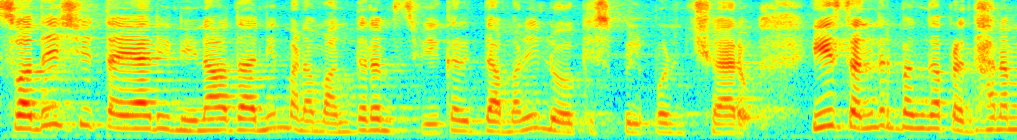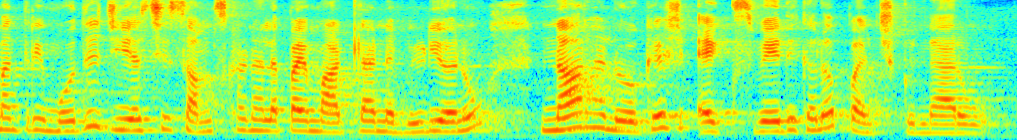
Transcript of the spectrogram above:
స్వదేశీ తయారీ నినాదాన్ని మనం అందరం స్వీకరిద్దామని లోకేష్ పిలుపునిచ్చారు. ఈ సందర్భంగా ప్రధానమంత్రి మోదీ జీఎస్టీ సంస్కరణలపై మాట్లాడిన వీడియోను నారా లోకేష్ ఎక్స్ వేదికలో పంచుకున్నారు.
